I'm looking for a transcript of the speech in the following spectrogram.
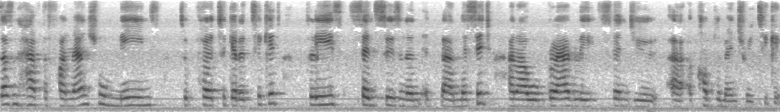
doesn't have the financial means to per, to get a ticket, please send Susan a, a message and I will gladly send you uh, a complimentary ticket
